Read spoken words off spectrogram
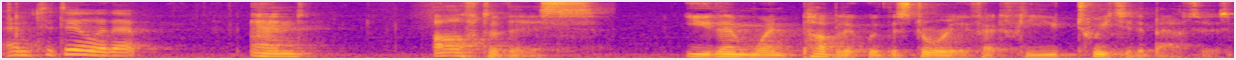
and to deal with it. And after this, you then went public with the story, effectively. You tweeted about it,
